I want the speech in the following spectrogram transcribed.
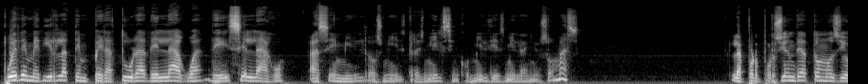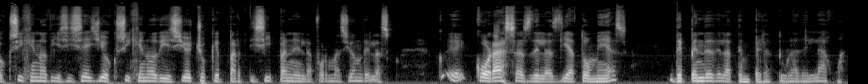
puede medir la temperatura del agua de ese lago hace mil, dos mil, tres mil, cinco mil, diez mil años o más. La proporción de átomos de oxígeno 16 y oxígeno 18 que participan en la formación de las eh, corazas de las diatomeas depende de la temperatura del agua.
